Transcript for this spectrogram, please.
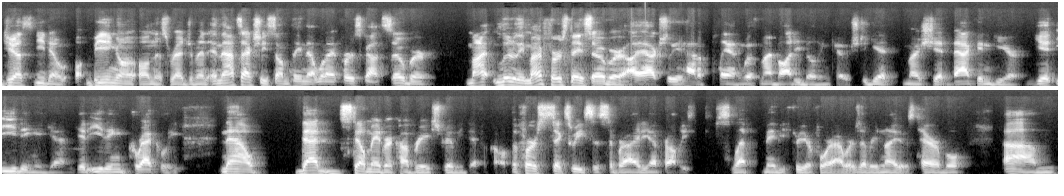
just, you know, being on, on this regimen. And that's actually something that when I first got sober, my literally my first day sober, I actually had a plan with my bodybuilding coach to get my shit back in gear, get eating again, get eating correctly. Now, that still made recovery extremely difficult. The first six weeks of sobriety, I probably slept maybe three or four hours every night. It was terrible. Um,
